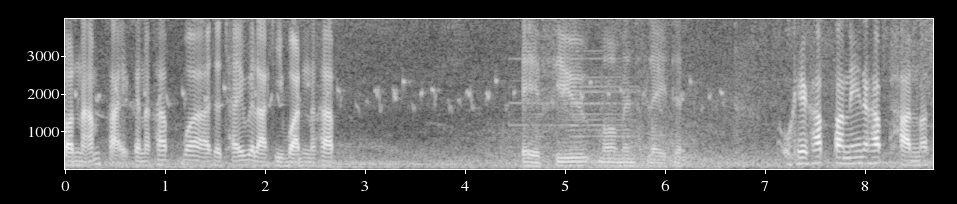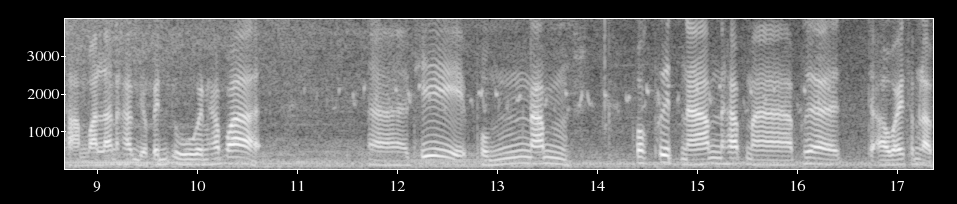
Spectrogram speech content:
ตอนน้ำใสกันนะครับ ว่าจะใช้เวลากี่วันนะครับ A few moments later. โอเคครับ ตอนนี้นะครับผ่านมา 3 วันแล้วนะครับ เดี๋ยวไปดูกันครับว่าเอ่อที่ผมนำพวกพืชน้ำนะครับมาเพื่อ จะเอาไว้สำหรับ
